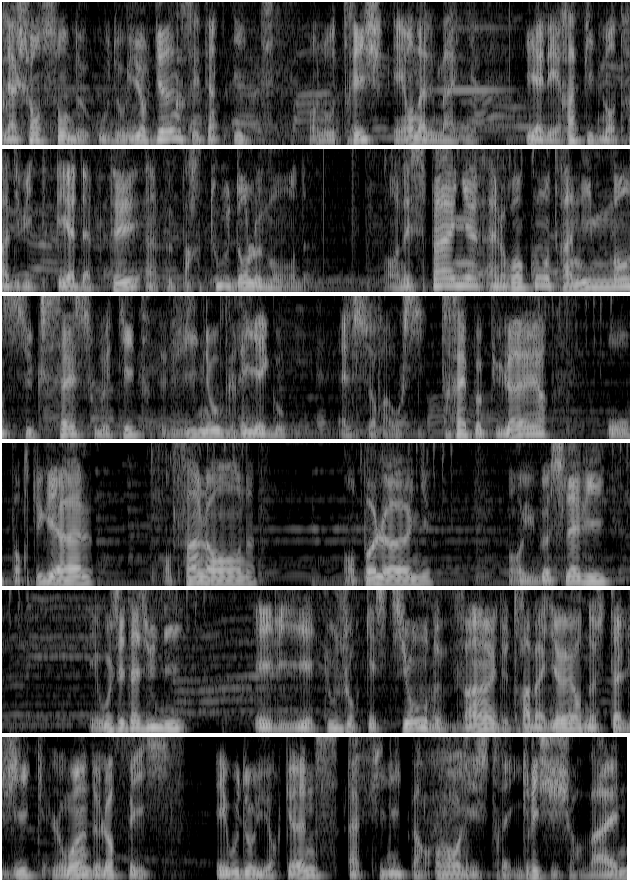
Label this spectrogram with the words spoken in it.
La chanson de Udo Jürgens est un hit en Autriche et en Allemagne, et elle est rapidement traduite et adaptée un peu partout dans le monde. En Espagne, elle rencontre un immense succès sous le titre Vino Griego. Elle sera aussi très populaire au Portugal, en Finlande, en Pologne, en Yougoslavie et aux États-Unis. Et il y est toujours question de vin et de travailleurs nostalgiques loin de leur pays. Et Udo Jürgens a fini par enregistrer Griechischer Wein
